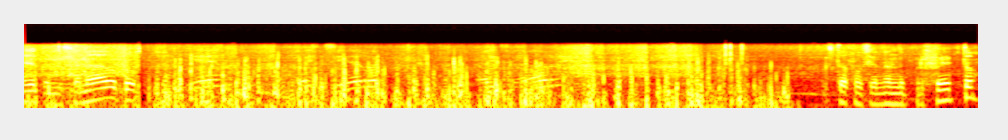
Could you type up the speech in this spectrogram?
aire acondicionado todo funciona está funcionando perfecto.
